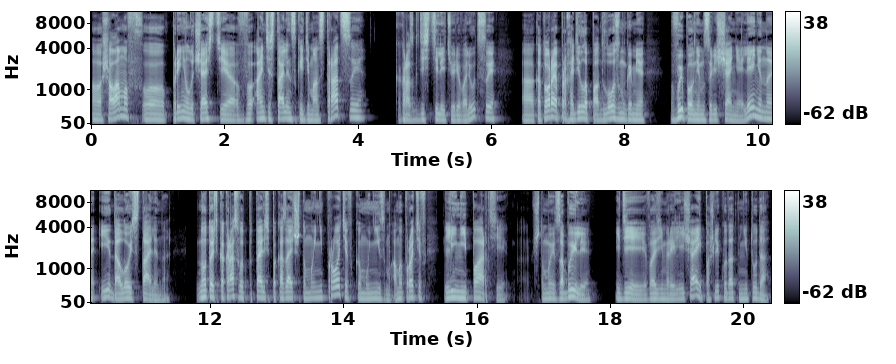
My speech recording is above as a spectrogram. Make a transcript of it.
э, Шаламов э, принял участие в антисталинской демонстрации, как раз к десятилетию революции, которая проходила под лозунгами «Выполним завещание Ленина» и «Долой Сталина». Ну, то есть как раз вот пытались показать, что мы не против коммунизма, а мы против линии партии, что мы забыли идеи Владимира Ильича и пошли куда-то не туда.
